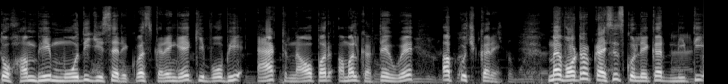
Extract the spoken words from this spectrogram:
तो हम भी मोदी जी से रिक्वेस्ट करेंगे कि वो भी एक्ट नाव पर अमल करते हुए अब कुछ करें। मैं वाटर क्राइसिस को लेकर नीति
